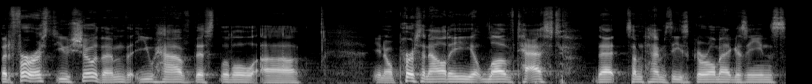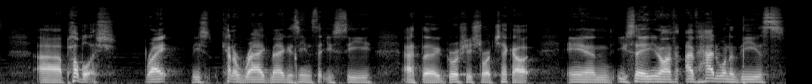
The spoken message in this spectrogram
But first, you show them that you have this little, uh, you know, personality love test that sometimes these girl magazines uh, publish, right? These kind of rag magazines that you see at the grocery store checkout. And you say, you know, I've, I've had one of these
